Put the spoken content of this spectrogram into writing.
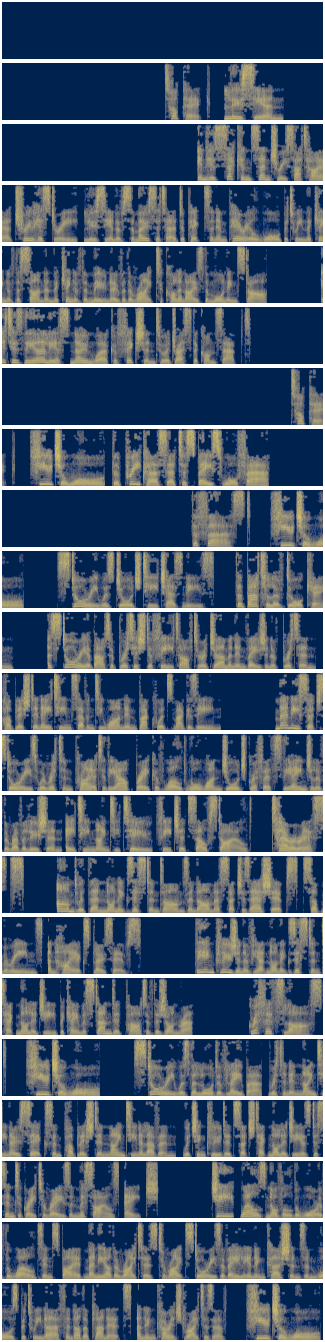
Lucian. In his second-century satire True History, Lucian of Samosata depicts an imperial war between the King of the Sun and the King of the Moon over the right to colonize the morning star. It is the earliest known work of fiction to address the concept. Future War, the precursor to space warfare. The first Future War story was George T. Chesney's The Battle of Dorking, a story about a British defeat after a German invasion of Britain, published in 1871 in Blackwood's magazine. Many such stories were written prior to the outbreak of World War I. George Griffith's The Angel of the Revolution 1892 featured self-styled terrorists Armed with their non-existent arms and armor such as airships, submarines, and high explosives. The inclusion of yet non-existent technology became a standard part of the genre. Griffith's last, future war story was The Lord of Labor, written in 1906 and published in 1911, which included such technology as disintegrator rays and missiles. H. G. Wells' novel The War of the Worlds inspired many other writers to write stories of alien incursions and wars between Earth and other planets, and encouraged writers of future war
